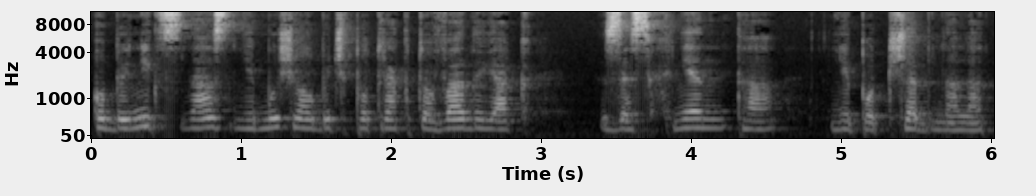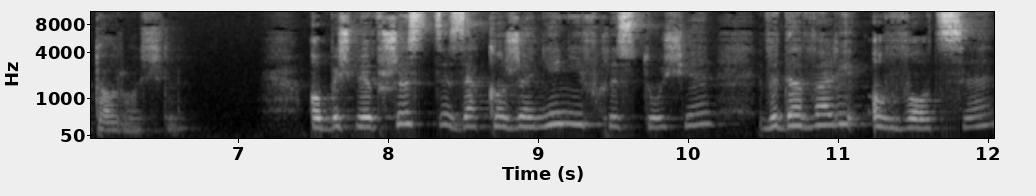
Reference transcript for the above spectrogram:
Oby nikt z nas nie musiał być potraktowany jak zeschnięta, niepotrzebna latorośl. Obyśmy wszyscy zakorzenieni w Chrystusie wydawali owoce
